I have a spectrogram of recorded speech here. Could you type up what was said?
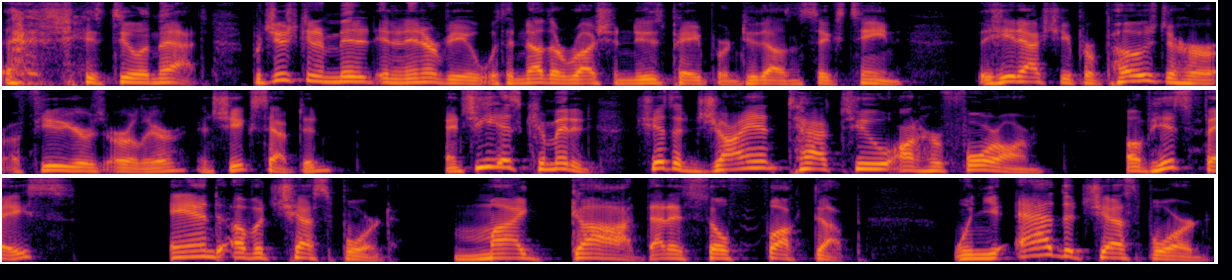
she's doing that. Pichushkin admitted in an interview with another Russian newspaper in 2016 that he'd actually proposed to her a few years earlier, and she accepted. And she is committed. She has a giant tattoo on her forearm of his face and of a chessboard. My God, that is so fucked up. When you add the chessboard,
